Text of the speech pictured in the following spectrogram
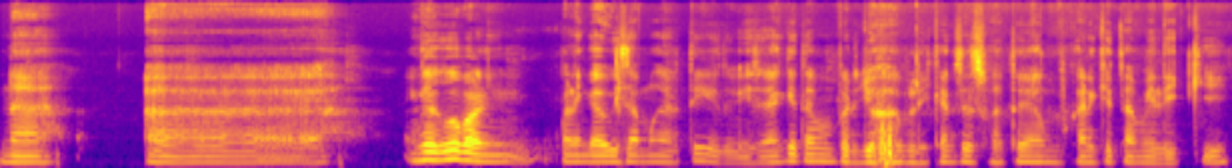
Nah uh, enggak gue paling paling gak bisa mengerti gitu. Misalnya kita memperjualbelikan sesuatu yang bukan kita miliki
